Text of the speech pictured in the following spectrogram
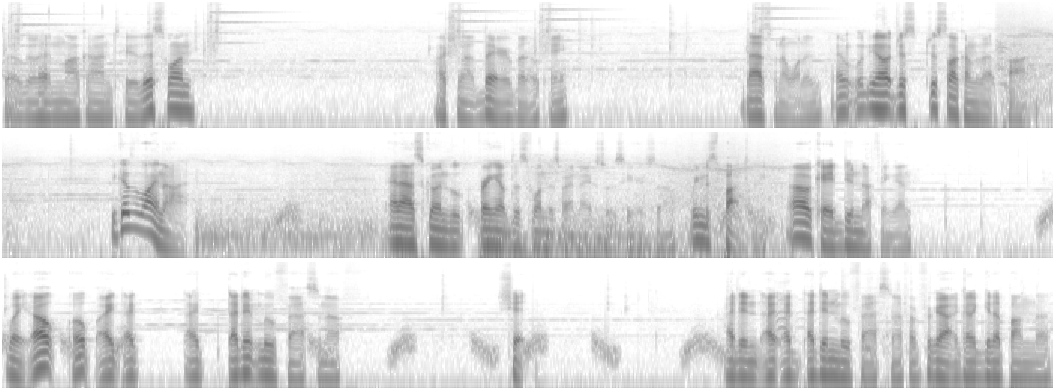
So go ahead and lock on to this one. Actually not there, but okay. That's what I wanted. And, you know, just, just lock onto that pot. Because why not? And that's going to bring up this one that's right next to us here, so bring this pot to me. Okay, do nothing then. Wait, oh, oh, I, I, I, I didn't move fast enough. Shit. I didn't, I, I, I didn't move fast enough. I forgot. I gotta get up on the,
